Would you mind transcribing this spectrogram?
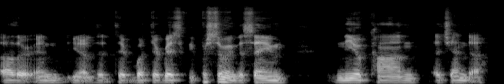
other, and you know that they're, but they're basically pursuing the same neocon agenda.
